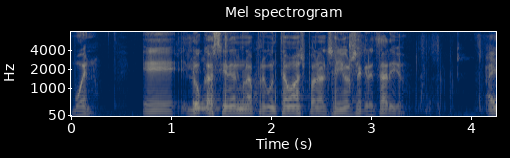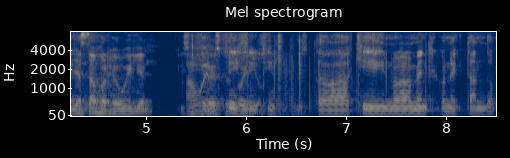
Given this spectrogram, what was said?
Bueno, Lucas, ¿tiene alguna pregunta más para el señor secretario? Ahí ya está Jorge William. Ah, sí, sí, sí, estaba aquí nuevamente conectando.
